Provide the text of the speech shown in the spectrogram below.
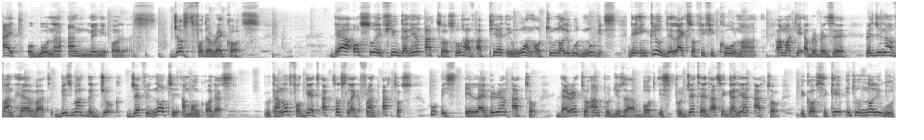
Ike Ogbonna, and many others. Just for the records, there are also a few Ghanaian actors who have appeared in one or two Nollywood movies. They include the likes of Fifi Coleman, Amake Abrebeze, Regina Van Helvert, Bismarck the Joke, Jeffrey Nortey, among others. We cannot forget actors like Frank Artus, who is a Liberian actor, director, and producer, but is projected as a Ghanaian actor because he came into Nollywood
